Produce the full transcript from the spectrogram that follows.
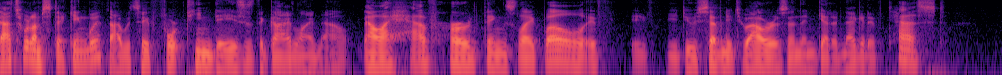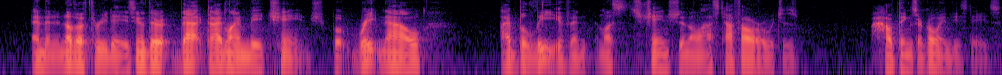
that's what I'm sticking with. I would say 14 days is the guideline now. Now I have heard things like, well, if if you do 72 hours and then get a negative test, and then another three days, you know, there that guideline may change. But right now, I believe, and unless it's changed in the last half hour, which is how things are going these days,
